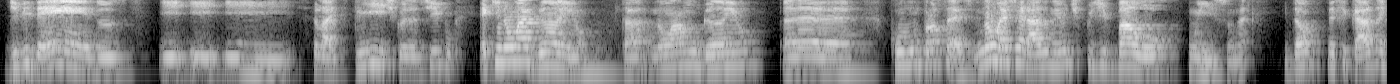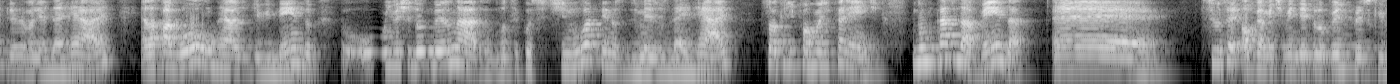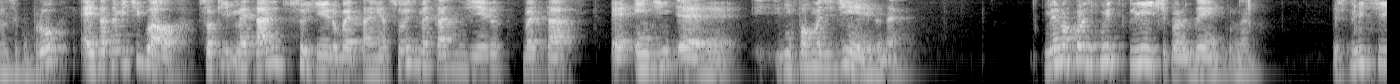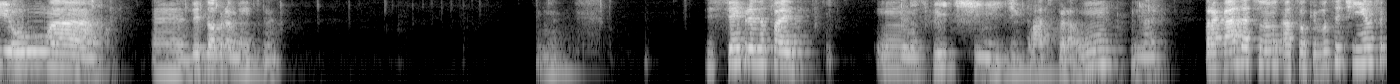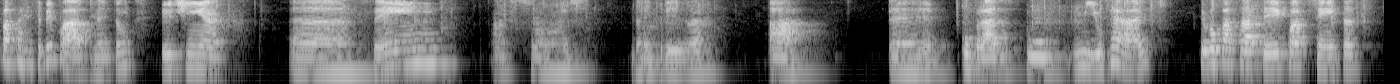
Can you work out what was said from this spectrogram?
dividendos e, e, e, sei lá, split, coisa do tipo, é que não há ganho, tá? Não há um ganho é, com um processo. Não é gerado nenhum tipo de valor com isso, né? Então, nesse caso, a empresa valia 10 reais, ela pagou um real de dividendo, o investidor não ganhou nada. Você continua tendo os mesmos 10 reais, só que de forma diferente. No caso da venda, é... se você, obviamente, vender pelo preço que você comprou, é exatamente igual. Só que metade do seu dinheiro vai estar em ações, metade do dinheiro vai estar é, em, é, em forma de dinheiro, né? Mesma coisa com split, por exemplo, né? Split ou uma é, desdobramento, né? E se a empresa faz um split de 4 para 1, né? Para cada ação, ação, que você tinha, você passa a receber 4, né? Então, eu tinha uh, 100 ações da empresa A é, compradas por mil reais eu vou passar a ter 400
